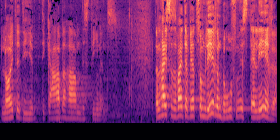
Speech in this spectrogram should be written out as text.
Leute, die die Gabe haben des Dienens. Dann heißt es weiter, wer zum Lehren berufen ist, der lehre.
